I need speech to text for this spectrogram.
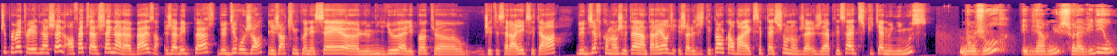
tu, peux mettre le lien de la chaîne. En fait, la chaîne, à la base, j'avais peur de dire aux gens, les gens qui me connaissaient, euh, le milieu à l'époque où j'étais salarié, etc., de dire comment j'étais à l'intérieur. J'étais pas encore dans l'acceptation, donc j'ai appelé ça Atypique Anonymous. Bonjour, et bienvenue sur la vidéo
